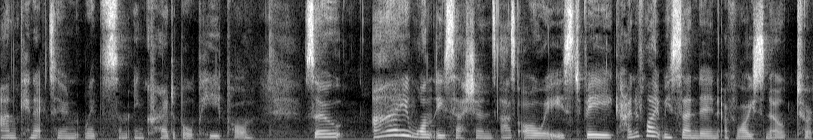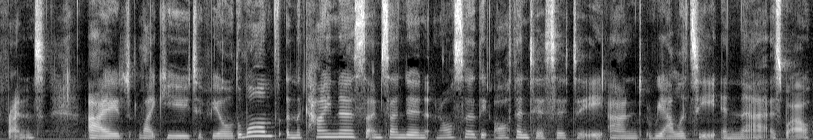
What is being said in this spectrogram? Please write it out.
and connecting with some incredible people. So, I want these sessions, as always, to be kind of like me sending a voice note to a friend. I'd like you to feel the warmth and the kindness that I'm sending, and also the authenticity and reality in there as well.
